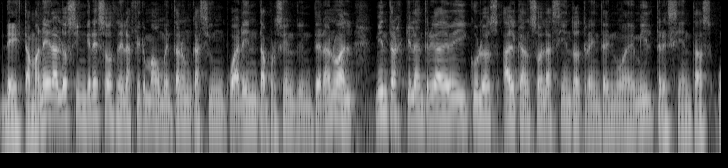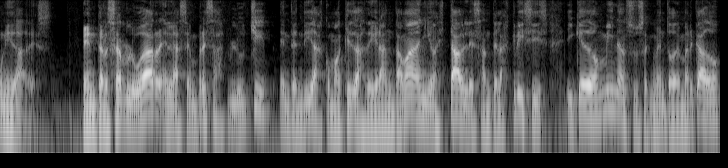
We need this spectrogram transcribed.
De esta manera, los ingresos de la firma aumentaron casi un 40% interanual, mientras que la entrega de vehículos alcanzó las 139.300 unidades. En tercer lugar, en las empresas blue chip, entendidas como aquellas de gran tamaño, estables ante las crisis y que dominan su segmento de mercado,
